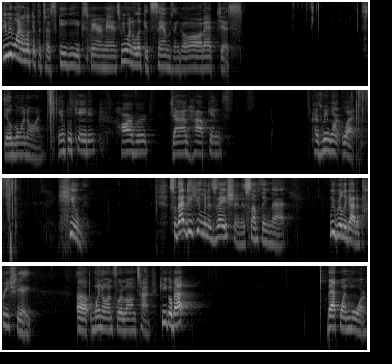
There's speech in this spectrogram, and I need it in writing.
See, we want to look at the Tuskegee experiments. We want to look at Sims and go, oh, that just still going on. Implicated, Harvard, John Hopkins, because we weren't what? Human. So that dehumanization is something that we really got to appreciate uh, went on for a long time. Can you go back? Back one more.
